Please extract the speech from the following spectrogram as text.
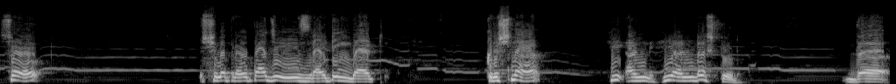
So, Srila Prabhupada is writing that Krishna, he, un- he understood the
